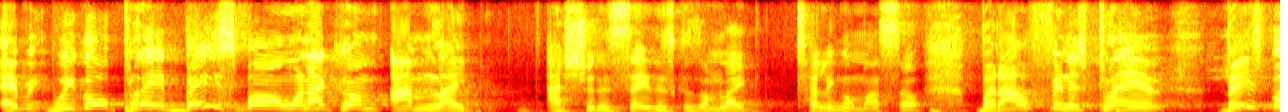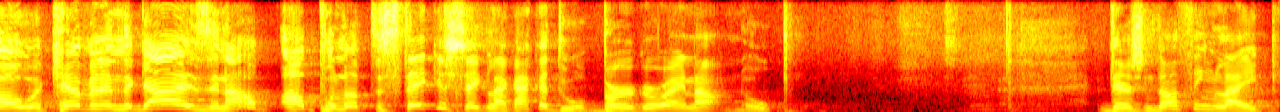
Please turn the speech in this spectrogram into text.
Every, we go play baseball. When I come, I'm like, I shouldn't say this because I'm like telling on myself. But I'll finish playing baseball with Kevin and the guys, and I'll, I'll pull up the Steak and Shake. Like I could do a burger right now. Nope. There's nothing like,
